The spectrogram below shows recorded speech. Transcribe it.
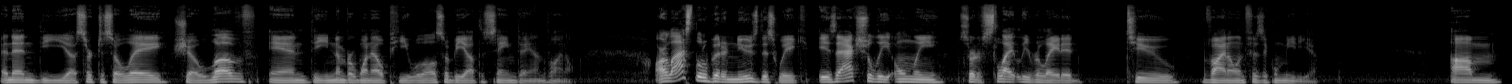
And then the uh, Cirque du Soleil show Love and the number one LP will also be out the same day on vinyl. Our last little bit of news this week is actually only sort of slightly related to vinyl and physical media. Um,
